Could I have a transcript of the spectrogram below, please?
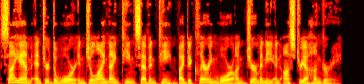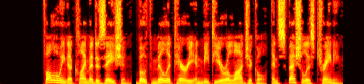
Siam entered the war in July 1917 by declaring war on Germany and Austria-Hungary. Following acclimatization, both military and meteorological, and specialist training,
